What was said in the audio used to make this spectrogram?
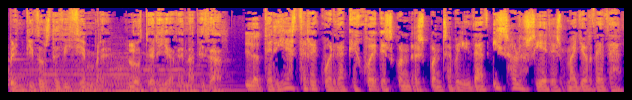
22 de diciembre, Lotería de Navidad. Loterías te recuerda que juegues con responsabilidad y solo si eres mayor de edad.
